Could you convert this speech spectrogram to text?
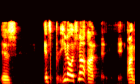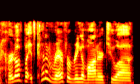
is it's you know it's not un, unheard of, but it's kind of rare for Ring of Honor to uh,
